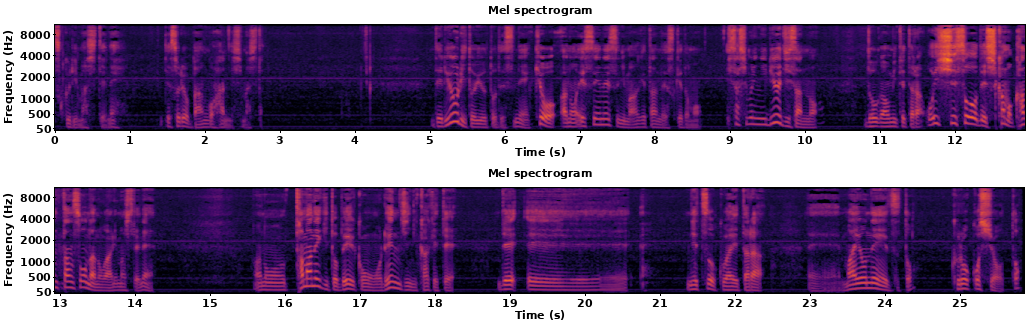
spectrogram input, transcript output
作りましてね。でそれを晩ご飯にしました。で料理というとですね今日あの SNS にも上げたんですけども久しぶりにリュウジさんの動画を見てたら美味しそうでしかも簡単そうなのがありましてね。あの玉ねぎとベーコンをレンジにかけてで、えー、熱を加えたら、えー、マヨネーズと黒胡椒と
